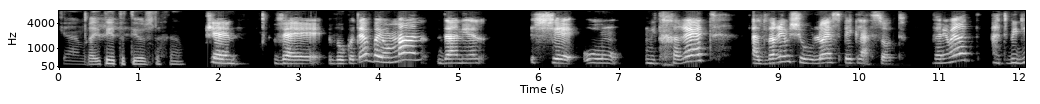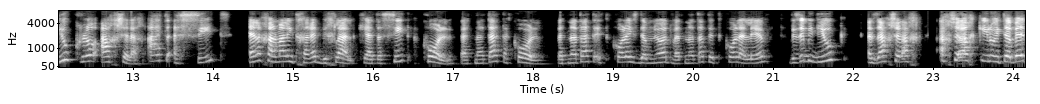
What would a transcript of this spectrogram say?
כן, ראיתי את הטיול שלכם. כן, ו, והוא כותב ביומן, דניאל, שהוא מתחרט על דברים שהוא לא יספיק לעשות. ואני אומרת, את בדיוק לא אח שלך, את עשית, אין לך על מה להתחרט בכלל, כי את עשית הכל, ואת נתת הכל, ואת נתת את כל ההזדמנויות, ואת נתת את כל הלב, וזה בדיוק, אז אח שלך, אח שלך כאילו התאבד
